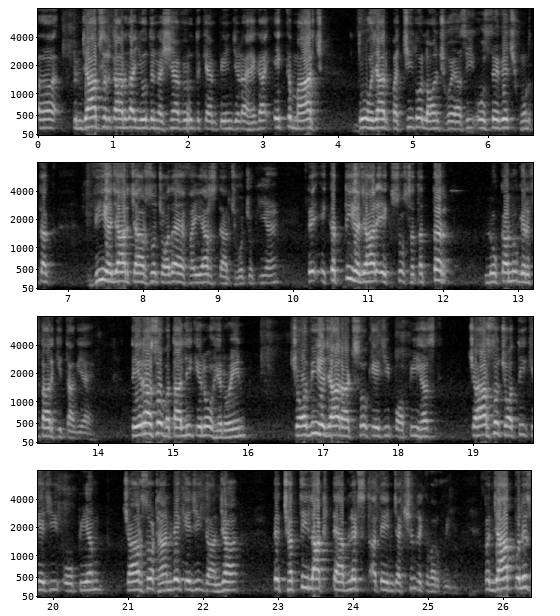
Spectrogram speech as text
ਪੰਜਾਬ ਸਰਕਾਰ ਦਾ ਯੁੱਧ ਨਸ਼ਿਆਂ ਵਿਰੁੱਧ ਕੈਂਪੇਨ ਜਿਹੜਾ ਹੈਗਾ 1 ਮਾਰਚ 2025 ਤੋਂ ਲਾਂਚ ਹੋਇਆ ਸੀ। ਉਸ ਦੇ ਵਿੱਚ ਹੁਣ ਤੱਕ 20414 ਐਫ ਆਈ ਆਰਸ ਦਰਜ ਹੋ ਚੁੱਕੀਆਂ ਹੈ ਤੇ 31177 ਲੋਕਾਂ ਨੂੰ ਗ੍ਰਿਫਤਾਰ ਕੀਤਾ ਗਿਆ ਹੈ। 1342 kilo heroin 24800 KG poppy husk 434 KG opium 498 KG ganja ਤੇ 36 ਲੱਖ ਟੈਬਲੇਟਸ ਅਤੇ ਇੰਜੈਕਸ਼ਨ ਰਿਕਵਰ ਹੋਈ ਹੈ। ਪੰਜਾਬ ਪੁਲਿਸ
